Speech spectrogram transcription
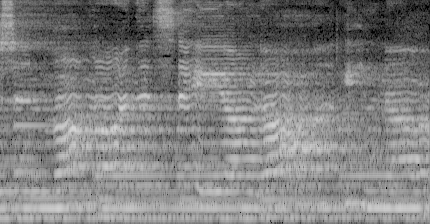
voices in my mind that say I'm not enough.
